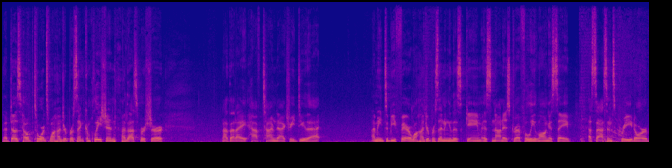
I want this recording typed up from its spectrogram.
That does help towards 100% completion, that's for sure. Not that I have time to actually do that. I mean, to be fair, 100%ing this game is not as dreadfully long as, say, Assassin's Creed or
